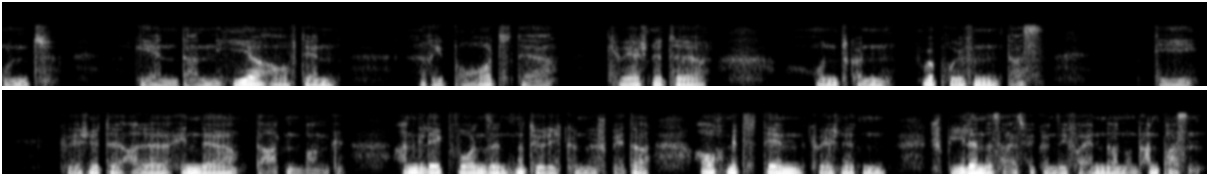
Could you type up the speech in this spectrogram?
und gehen dann hier auf den Report der Querschnitte und können überprüfen, dass die Querschnitte alle in der Datenbank angelegt worden sind. Natürlich können wir später auch mit den Querschnitten spielen. Das heißt, wir können sie verändern und anpassen.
